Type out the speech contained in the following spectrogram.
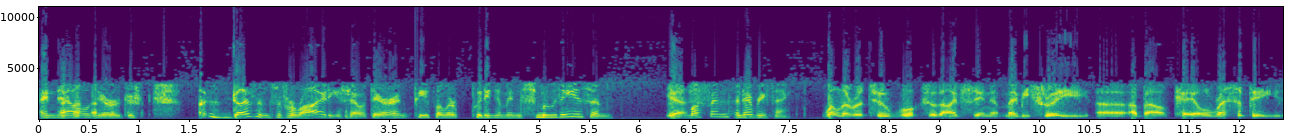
and now there are just dozens of varieties out there, and people are putting them in smoothies and yes. muffins and everything. Well, there are two books that I've seen, maybe three, uh, about kale recipes,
